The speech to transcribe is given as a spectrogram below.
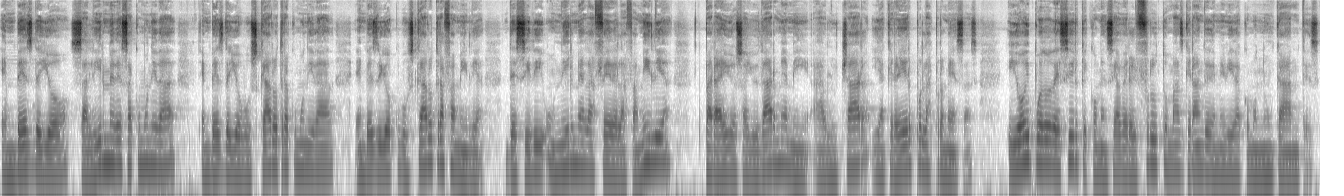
En vez de yo salirme de esa comunidad, en vez de yo buscar otra comunidad, en vez de yo buscar otra familia, decidí unirme a la fe de la familia para ellos ayudarme a mí a luchar y a creer por las promesas. Y hoy puedo decir que comencé a ver el fruto más grande de mi vida como nunca antes,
